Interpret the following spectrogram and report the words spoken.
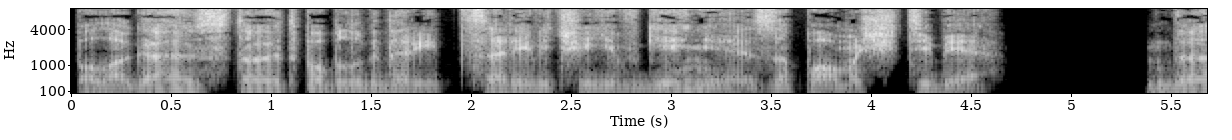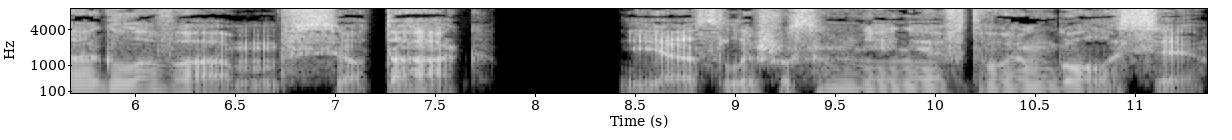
Полагаю, стоит поблагодарить царевича Евгения за помощь тебе». «Да, глава, все так. Я слышу сомнения в твоем голосе.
